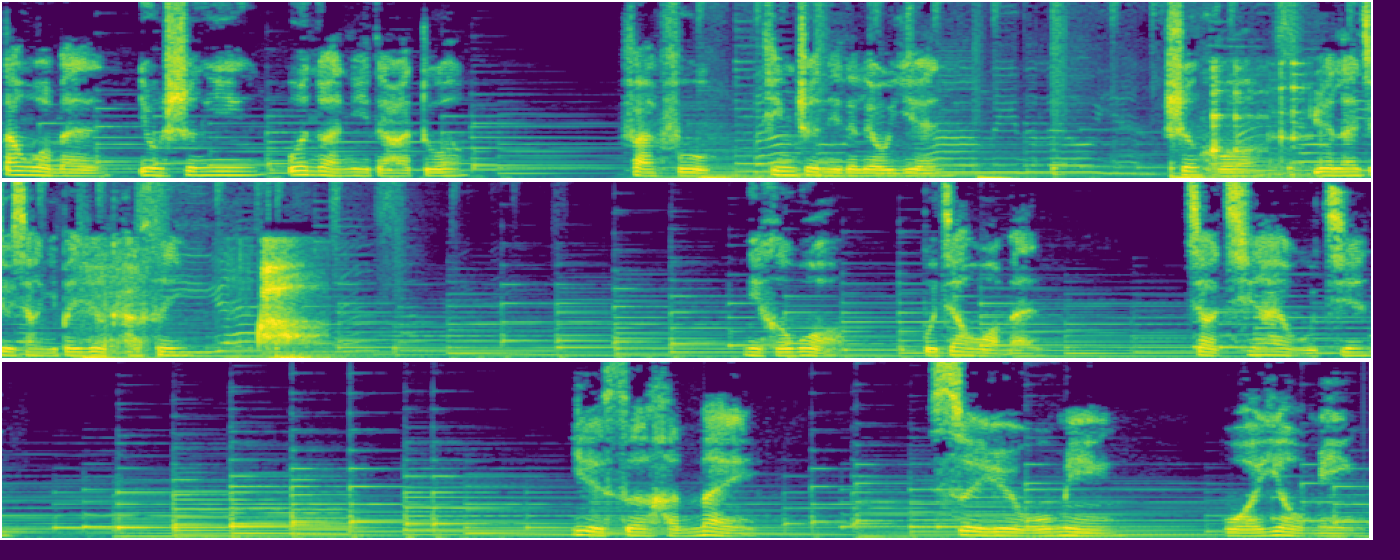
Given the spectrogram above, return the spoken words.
当我们用声音温暖你的耳朵，反复听着你的留言，生活原来就像一杯热咖啡。你和我，不叫我们，叫亲爱无间。夜色很美，岁月无名，我有名。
